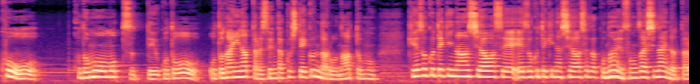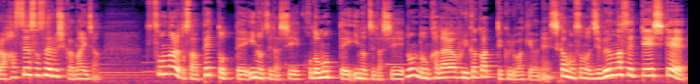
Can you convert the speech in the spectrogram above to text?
子を子供を持つっていうことを大人になったら選択していくんだろうなと思う。継続的な幸せ永続的な幸せがこの世に存在しないんだったら発生させるしかないじゃん。そうなるとさペットって命だし子供って命だしどんどん課題は降りかかってくるわけよね。しかもその自分が設定して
